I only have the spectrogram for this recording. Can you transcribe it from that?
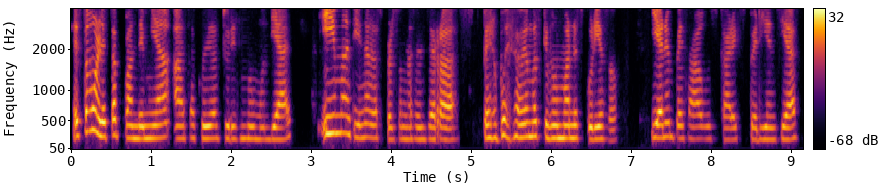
Esta molesta pandemia ha sacudido al turismo mundial y mantiene a las personas encerradas, pero pues sabemos que el humano es curioso y han empezado a buscar experiencias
